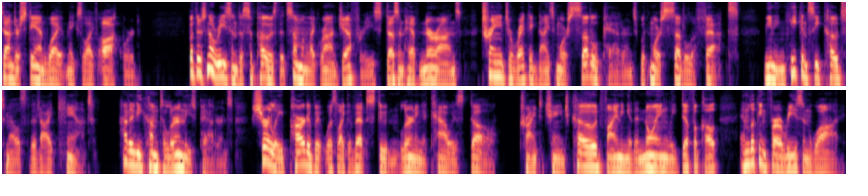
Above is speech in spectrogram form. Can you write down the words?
to understand why it makes life awkward. But there's no reason to suppose that someone like Ron Jeffries doesn't have neurons trained to recognize more subtle patterns with more subtle effects, meaning he can see code smells that I can't. How did he come to learn these patterns? Surely part of it was like a vet student learning a cow is dull, trying to change code, finding it annoyingly difficult, and looking for a reason why,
